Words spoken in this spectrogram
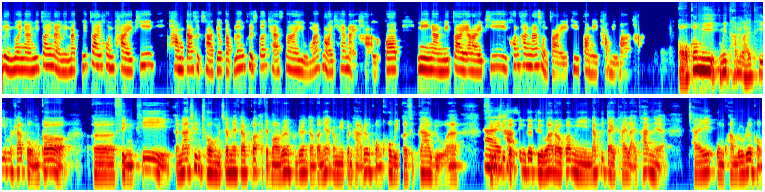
หรือหน่วยงานวิจัยไหน หรือนักวิจัยคนไทยที่ทำการศึกษาเกี่ยวกับเรื่อง CRISPR-Cas9 อยู่มากน้อยแค่ไหนคะแล้วก็มีงานวิจัยอะไรที่ค่อนข้างน่าสนใจที่ตอนนี้ทำอยู่บ้างค่ะ อ๋อก็มีมีทำหลายทีมครับ ผมก็เอ่อสิ่งที่น่าชื่นชมใช่ไหมครับ ก็อาจจะมองเรื่องเรื่องต่างตอนนี้เรามีปัญหาเรื่องของโควิดเออสิบเก้าอยู่ฮะสิ่งที่เกิดขึ้นก็คือว่าเราก็มีนักวิจัยไทยหลายท่านเนี่ย ใช้องค์ความรู้เรื่องของ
